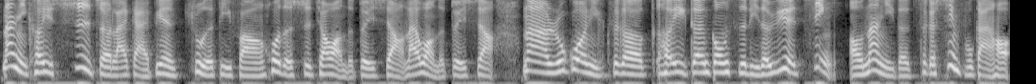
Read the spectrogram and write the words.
那你可以试着来改变住的地方，或者是交往的对象、来往的对象。那如果你这个可以跟公司离得越近哦，那你的这个幸福感哦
